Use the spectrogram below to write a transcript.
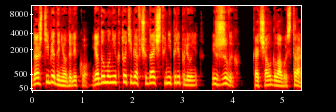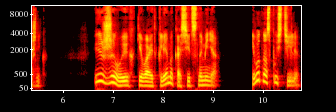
Даже тебе до него далеко. Я думал, никто тебя в чудачестве не переплюнет. Из живых, качал головой стражник. Из живых, кивает Клем и косится на меня. И вот нас пустили,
